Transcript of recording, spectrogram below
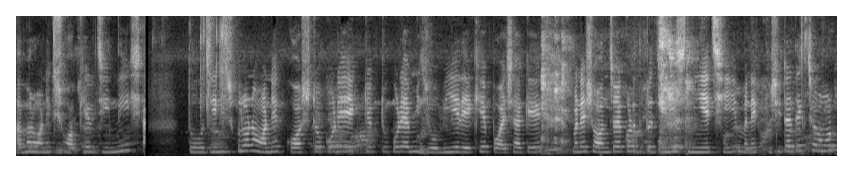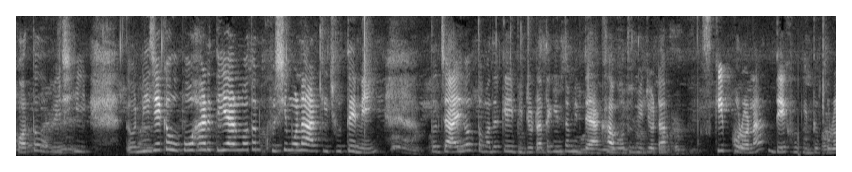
আমার অনেক শখের জিনিস। তো জিনিসগুলো না অনেক কষ্ট করে একটু একটু করে আমি জমিয়ে রেখে পয়সাকে মানে সঞ্চয় করে দুটো জিনিস নিয়েছি। মানে খুশিটা দেখছ আমার কত বেশি। তো নিজেকে উপহার দেওয়ার মতন খুশি মনে আর কিছুতে নেই। তো যাই হোক, তোমাদেরকে এই ভিডিওটাতে কিন্তু আমি দেখাবো। তো ভিডিওটা স্কিপ করো না, দেখো কিন্তু পুরো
